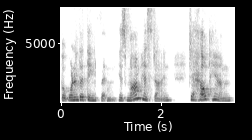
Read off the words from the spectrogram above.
But one of the things that his mom has done to help him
